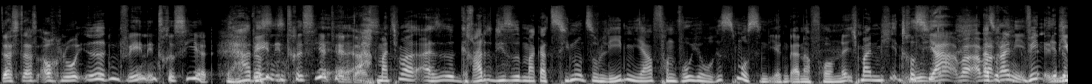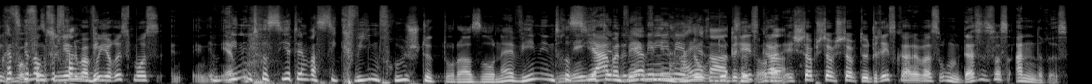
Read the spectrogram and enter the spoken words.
dass das auch nur irgendwen interessiert? Ja, Wen ist, interessiert denn das? Ach, manchmal, also gerade diese Magazine und so leben ja von Voyeurismus in irgendeiner Form. Ne? Ich meine, mich interessiert. Ja, aber, aber also, Reini, wen, die du kannst genauso funktionieren fragen, über wen, Voyeurismus. wen interessiert denn, was die Queen frühstückt oder so? Ne? Wen interessiert ja, aber denn, wer nee, nee, wen nee, heiratet? Du, du drehst gerade, stopp, stopp, stopp, du drehst gerade was um. Das ist was anderes.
